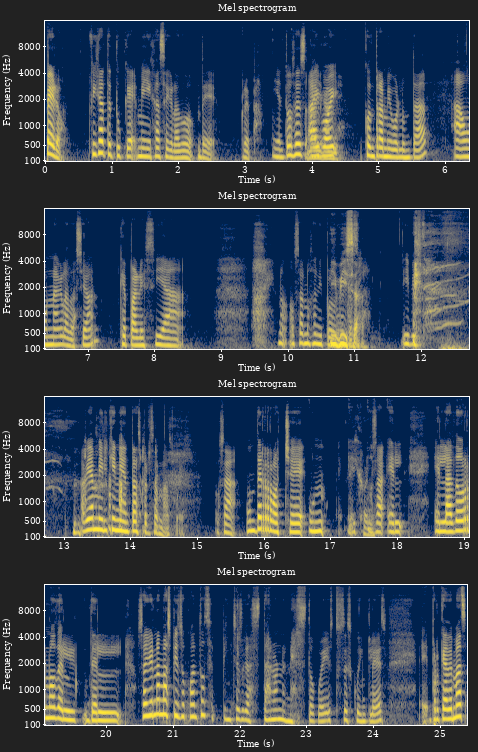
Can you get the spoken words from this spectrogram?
Pero, fíjate tú que mi hija se graduó de prepa. Y entonces ahí voy contra mi voluntad a una graduación que parecía... Ay, no, o sea, no sé ni por dónde Ibiza. Ibiza. Había 1500 personas, güey. O sea, un derroche, un... Híjole. O sea, el, el adorno del, del... O sea, yo nada más pienso, ¿cuántos pinches gastaron en esto, güey? Estos escuincles. Eh, porque además,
